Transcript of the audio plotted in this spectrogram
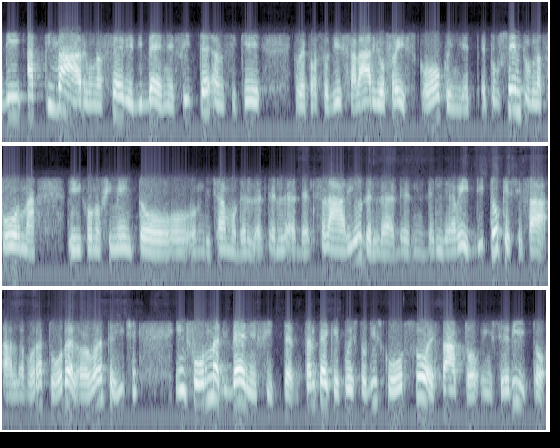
di attivare una serie di benefit anziché come posso dire, salario fresco, quindi è, è pur sempre una forma di riconoscimento diciamo, del, del, del, salario, del, del, reddito che si fa al lavoratore, alla lavoratrice, in forma di benefit, tant'è che questo discorso è stato inserito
